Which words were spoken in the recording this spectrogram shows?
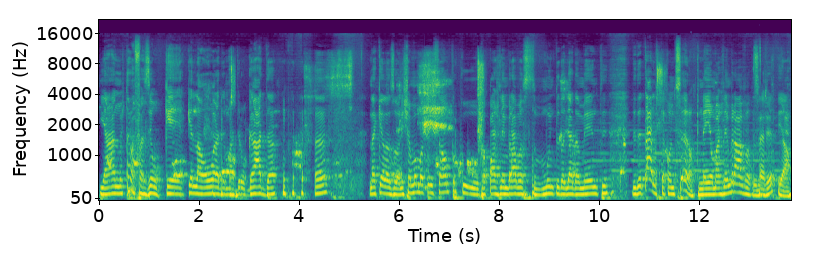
20 anos, estava a fazer o quê? Aquela hora de madrugada, hã? Naquela zona. E chamou-me a atenção porque o rapaz lembrava-se muito detalhadamente de detalhes que aconteceram, que nem eu mais lembrava. ver? Yeah.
